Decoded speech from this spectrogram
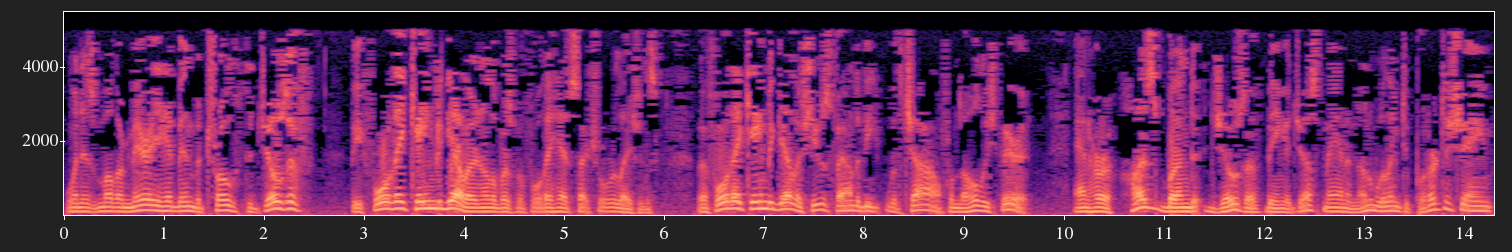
When his mother Mary had been betrothed to Joseph, before they came together, in other words, before they had sexual relations, before they came together, she was found to be with child from the Holy Spirit. And her husband, Joseph, being a just man and unwilling to put her to shame,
